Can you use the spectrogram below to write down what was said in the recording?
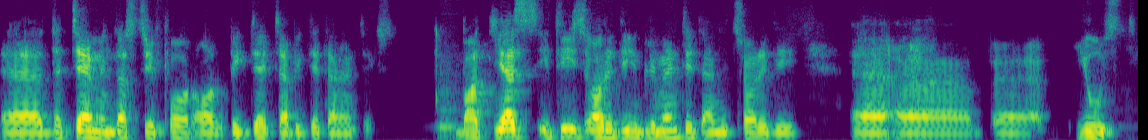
uh, the term Industry 4 or big data, big data analytics. But yes, it is already implemented and it's already uh, uh, used.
